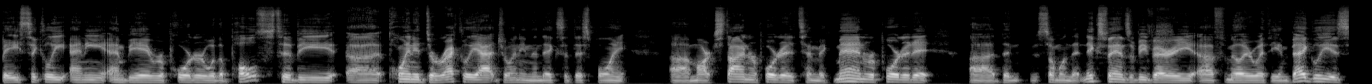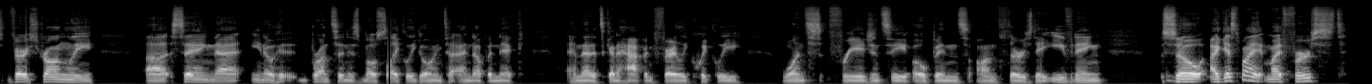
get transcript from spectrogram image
basically any NBA reporter with a pulse to be uh, pointed directly at joining the Knicks at this point. Uh, Marc Stein reported it. Tim McMahon reported it. Uh, the, someone that Knicks fans would be very uh, familiar with, Ian Begley, is very strongly uh, saying that you know Brunson is most likely going to end up a Knick, and that it's going to happen fairly quickly once free agency opens on Thursday evening. So I guess my my first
